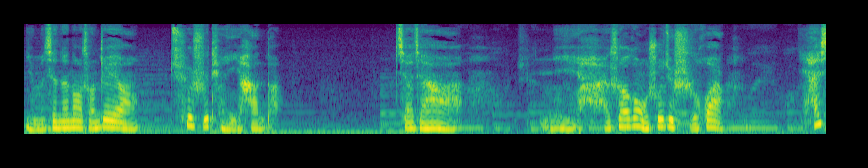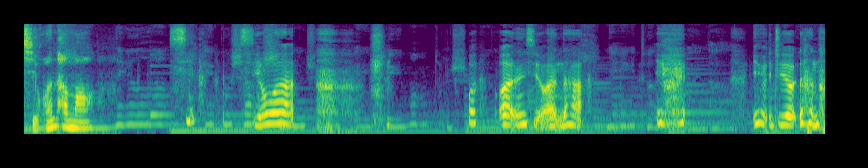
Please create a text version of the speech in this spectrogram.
你们现在闹成这样，确实挺遗憾的。佳佳啊，你还是要跟我说句实话，你还喜欢他吗？喜喜欢。我我很喜欢他，因为因为只有他能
